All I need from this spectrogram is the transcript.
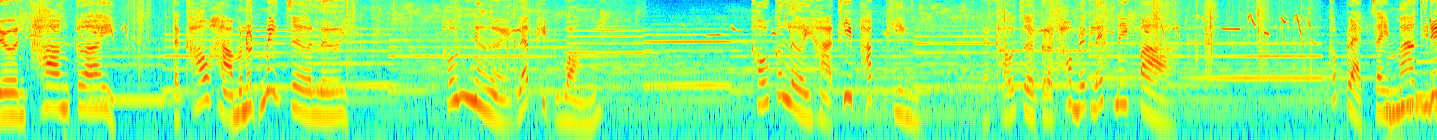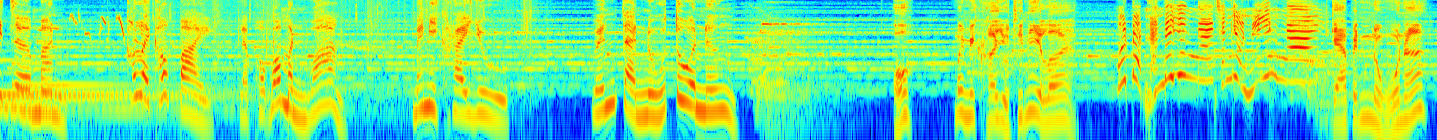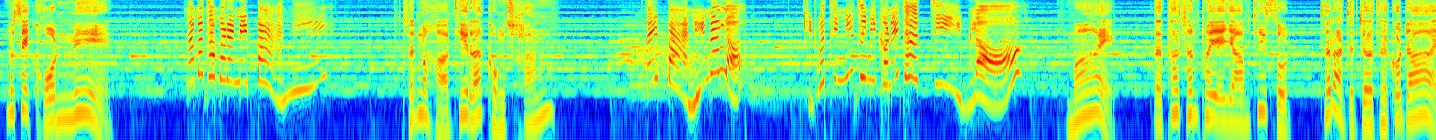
เดินทางไกล แต่เขาหามนุษย์ไม่เจอเลย เขาเหนื่อยและผิดหวังเขาก็เลยหาที่พักพิง และเขาเจอกระท่อมเล็กๆในป่า เขาแปลกใจมากที่ได้เจอมัน เขาเลยเข้าไปและพบว่ามันว่าง ไม่มีใครอยู่ เว้นแต่หนูตัวหนึ่งโอ้ไม่มีใครอยู่ที่นี่เลยพูดแบบนั้นได้ยังไงฉันอยู่นี่ยังไง แกเป็นหนูนะ ไม่ใช่คนนี่ แล้วมาทำอะไรในป่านี้ ฉันมาหาที่รักของฉัน ในป่านี้นะเหรอ คิดว่าที่นี่จะมีคนให้เธอจีบเหรอ ไม่ แต่ถ้าฉันพยายามที่สุด ฉันอาจจะเจอเธอก็ได้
